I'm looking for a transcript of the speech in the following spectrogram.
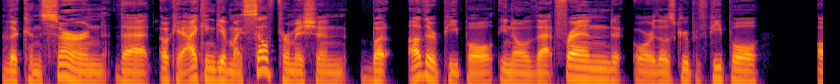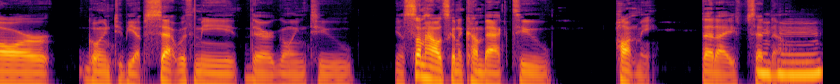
the concern that okay, I can give myself permission, but other people, you know, that friend or those group of people are going to be upset with me. They're going to, you know, somehow it's going to come back to haunt me that I said mm-hmm. no.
